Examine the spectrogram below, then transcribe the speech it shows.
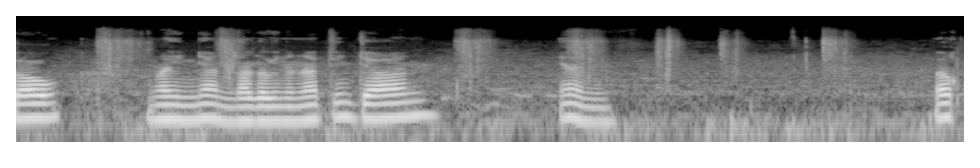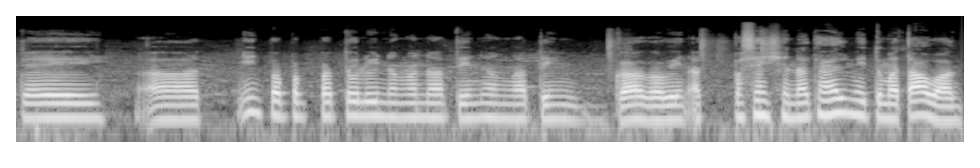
So, ngayon yan, gagawin na natin dyan. Yan. Okay, at yun, papagpatuloy na nga natin ang ating gagawin. At pasensya na dahil may tumatawag.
